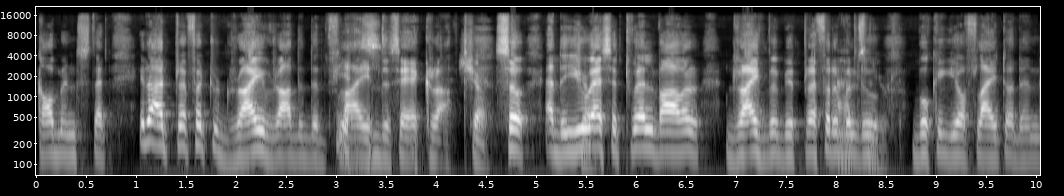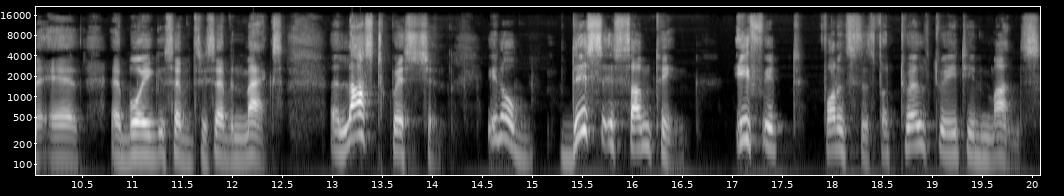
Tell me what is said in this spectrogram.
comments that, you know, I'd prefer to drive rather than fly yes. in this aircraft. Sure. So, at the US, sure. a 12-hour drive may be preferable Absolutely. to booking your flight on an air, a Boeing 737 MAX. Uh, last question. You know, this is something, if it, for instance, for 12 to 18 months,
